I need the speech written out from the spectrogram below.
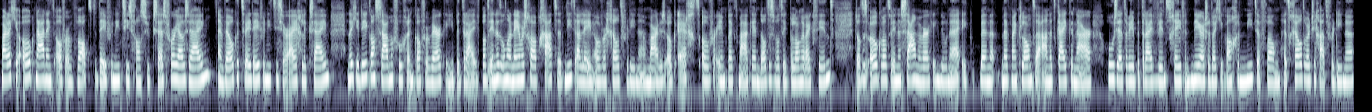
Maar dat je ook nadenkt over wat de definities van succes voor jou zijn. En welke twee definities er eigenlijk zijn. En dat je die kan samenvoegen en kan verwerken in je bedrijf. Want in het ondernemerschap gaat het niet alleen over geld verdienen. Maar dus ook echt over impact maken. En dat is wat ik belangrijk vind. Dat is ook wat we in een samenwerking doen. Hè. Ik ben met mijn klanten aan het kijken naar hoe zetten we je bedrijf winstgevend neer. Zodat je kan genieten van het geld wat je gaat verdienen.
